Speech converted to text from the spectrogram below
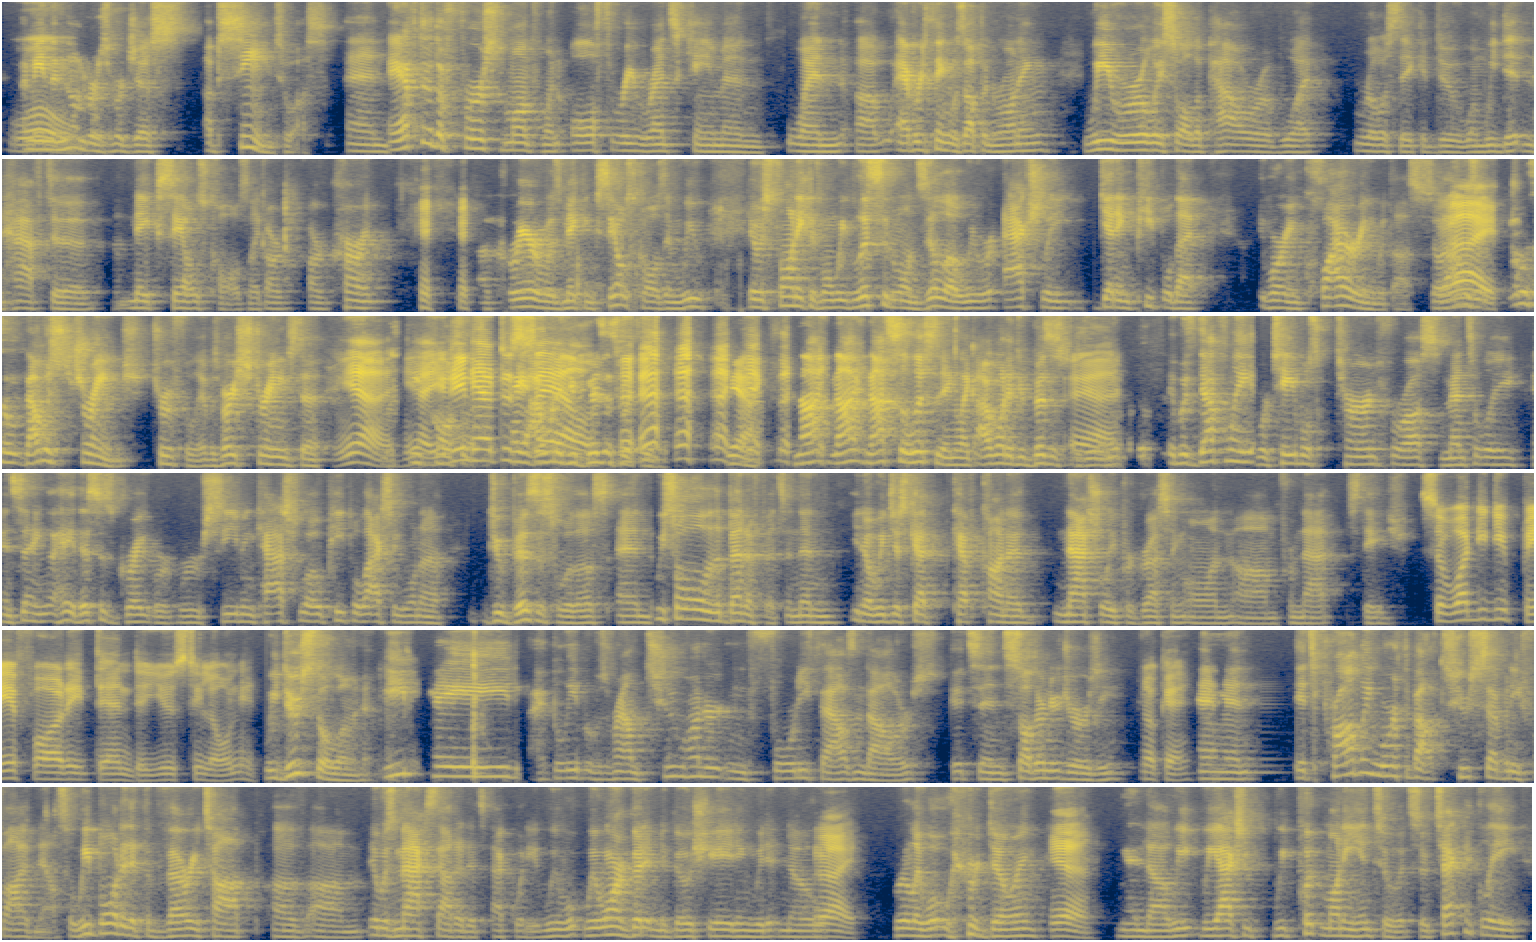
I mean, the numbers were just obscene to us. And after the first month, when all three rents came in, when uh, everything was up and running, we really saw the power of what real estate could do when we didn't have to make sales calls. Like our, our current uh, career was making sales calls. And we, it was funny because when we listed on Zillow, we were actually getting people that were inquiring with us. So that, was, a, that was a, that was strange. Truthfully, it was very strange to Yeah, yeah. You didn't have to "Hey, I wanna do business with you. Yeah, Exactly. not not not soliciting like I want to do business with Yeah. you. It, it was definitely where tables turned for us mentally and saying, hey, this is great. We're, we're receiving cash flow. People actually want to do business with us, and we saw all of the benefits. And then you know we just kept kept kind of naturally progressing on um, from that stage. So what did you pay for it, and do you still own it? We do still own it. We paid, I believe it was around two hundred and forty thousand dollars. It's in southern New Jersey. Okay. and it's probably worth about 275 now so we bought it at the very top of um, it was maxed out at its equity we, we weren't good at negotiating we didn't know Right. really what we were doing Yeah. And uh, we we actually we put money into it so technically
